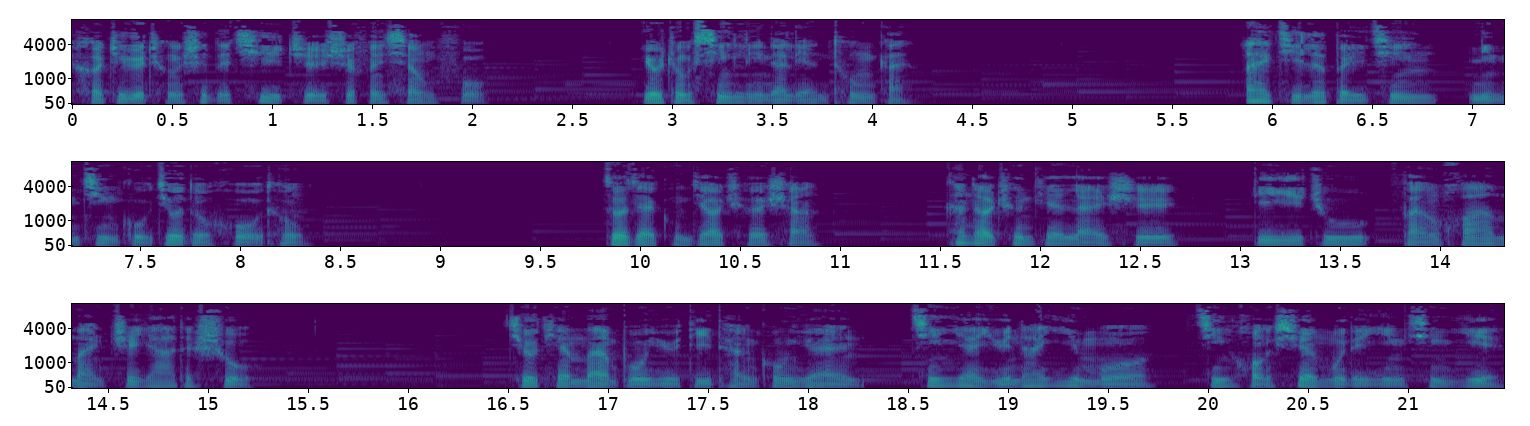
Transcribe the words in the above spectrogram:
和这个城市的气质十分相符，有种心灵的连通感。爱极了北京宁静古旧的胡同。坐在公交车上，看到春天来时第一株繁花满枝桠的树。秋天漫步于地坛公园，惊艳于那一抹金黄炫目的银杏叶。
